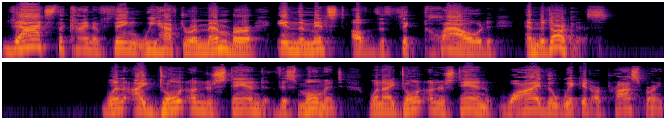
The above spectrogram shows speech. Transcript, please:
That's the kind of thing we have to remember in the midst of the thick cloud and the darkness when I don't understand this moment, when I don't understand why the wicked are prospering,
